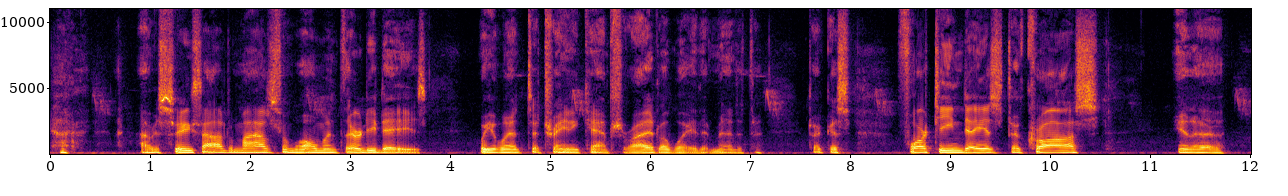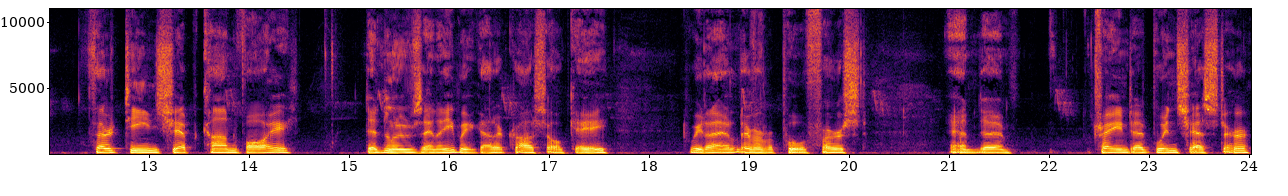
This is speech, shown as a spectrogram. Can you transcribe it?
I was 3,000 miles from home in 30 days. We went to training camps right away. That meant it took us 14 days to cross in a 13 ship convoy didn't lose any. We got across okay. We landed Liverpool first and uh, trained at Winchester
